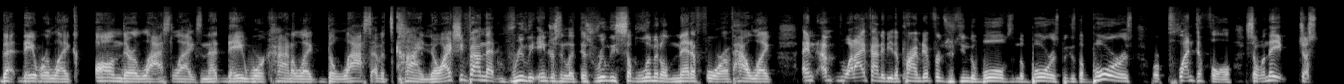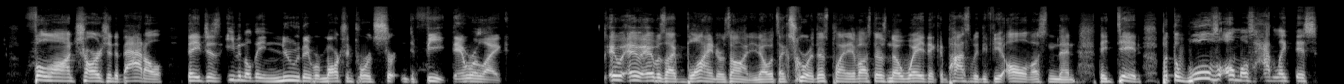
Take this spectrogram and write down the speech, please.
that they were like on their last legs and that they were kind of like the last of its kind. You know, I actually found that really interesting, like this really subliminal metaphor of how like, and uh, what I found to be the prime difference between the wolves and the boars, because the boars were plentiful. So when they just full on charged into battle, they just, even though they knew they were marching towards certain defeat, they were like, it, it, it, was like blinders on, you know. It's like screw it. There's plenty of us. There's no way they could possibly defeat all of us, and then they did. But the wolves almost had like this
